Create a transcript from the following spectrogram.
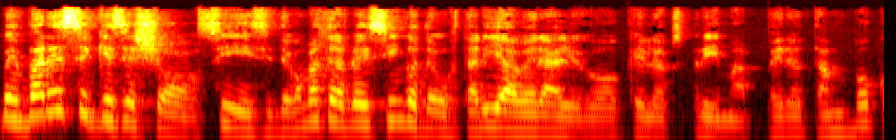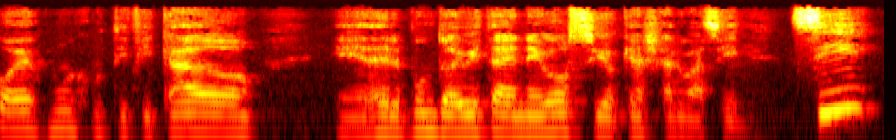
me parece, qué sé yo, sí, si te compraste la Play 5 te gustaría ver algo que lo exprima, pero tampoco es muy justificado eh, desde el punto de vista de negocio que haya algo así. Sí,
